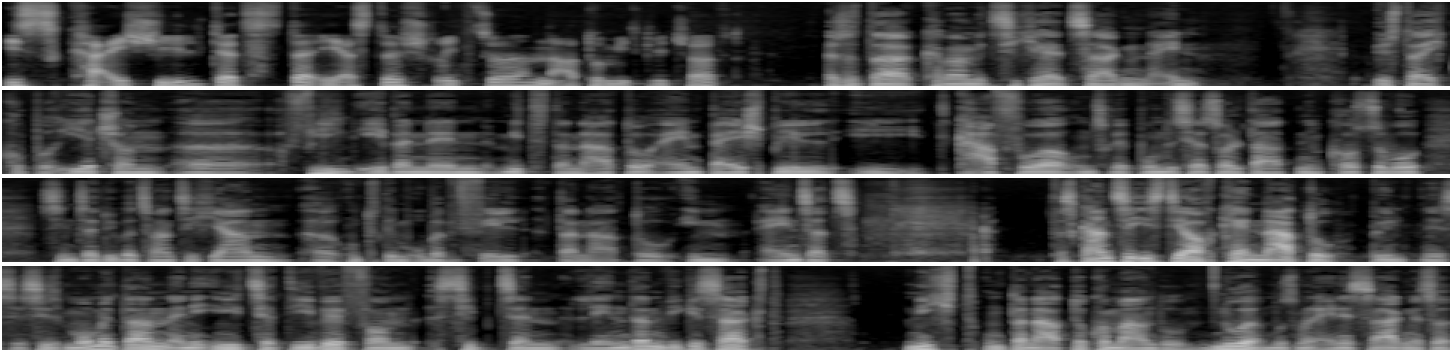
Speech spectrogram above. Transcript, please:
Ist Sky Shield jetzt der erste Schritt zur NATO-Mitgliedschaft? Also da kann man mit Sicherheit sagen, nein. Österreich kooperiert schon äh, auf vielen Ebenen mit der NATO. Ein Beispiel, KFOR, unsere Bundesheersoldaten im Kosovo, sind seit über 20 Jahren äh, unter dem Oberbefehl der NATO im Einsatz. Das Ganze ist ja auch kein NATO-Bündnis. Es ist momentan eine Initiative von 17 Ländern, wie gesagt, nicht unter NATO-Kommando. Nur muss man eines sagen, also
